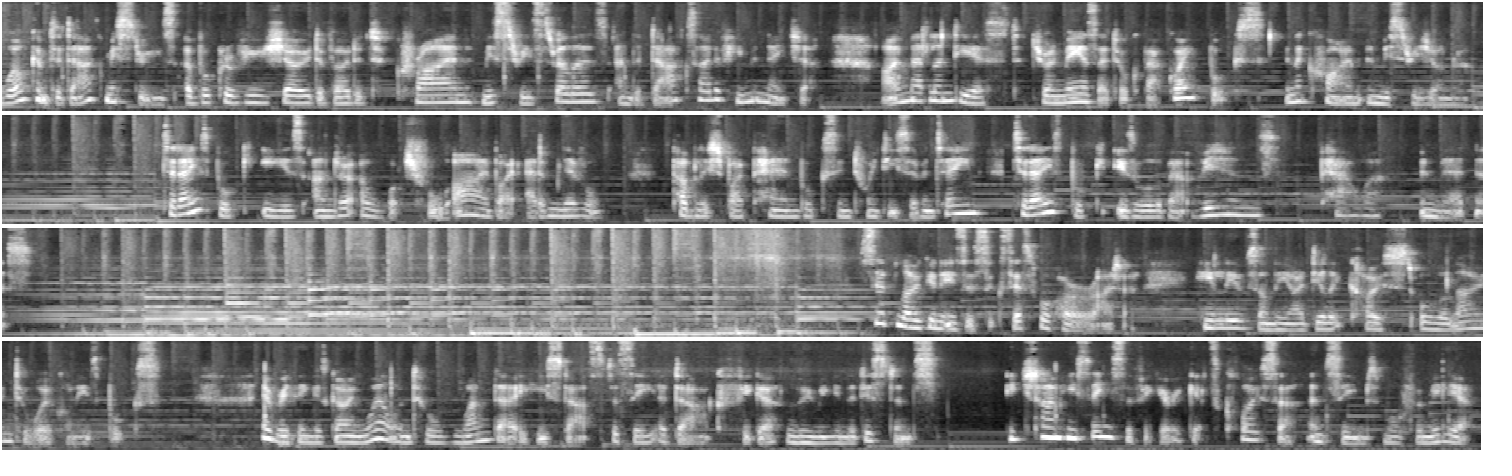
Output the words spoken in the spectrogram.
Welcome to Dark Mysteries, a book review show devoted to crime, mysteries, thrillers, and the dark side of human nature. I'm Madeleine Diest. Join me as I talk about great books in the crime and mystery genre. Today's book is Under a Watchful Eye by Adam Nevill. Published by Pan Books in 2017, today's book is all about visions, power, and madness. Seb Logan is a successful horror writer. He lives on the idyllic coast all alone to work on his books. Everything is going well until one day he starts to see a dark figure looming in the distance. Each time he sees the figure, it gets closer and seems more familiar.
